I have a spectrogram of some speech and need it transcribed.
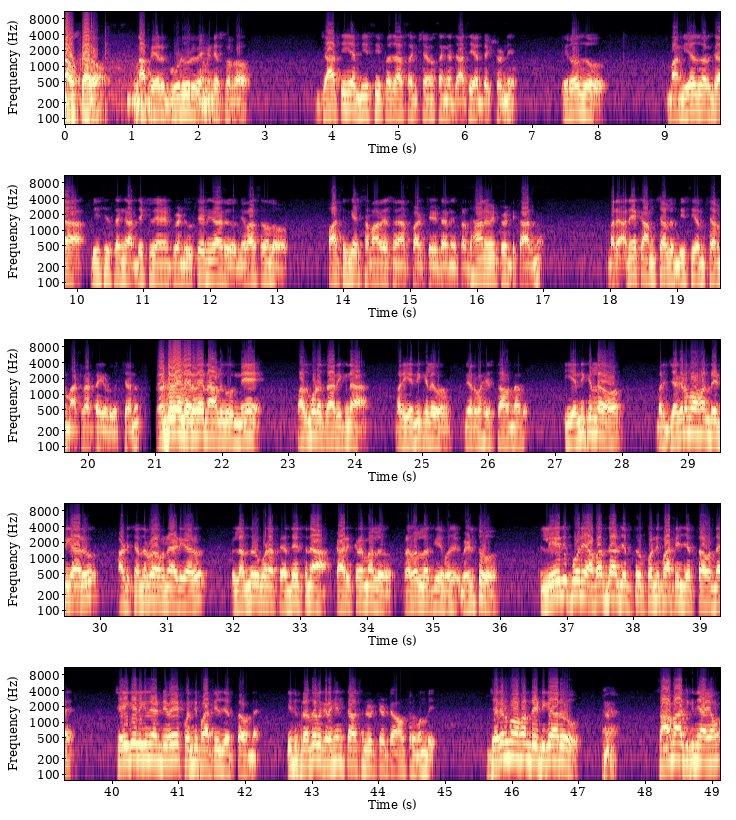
నమస్కారం. నా పేరు గూడూరు వెంకటేశ్వరరావు. జాతీయ బీసీ ప్రజా సంక్షేమ సంఘ జాతీయ అధ్యక్షుడిని. ఈరోజు మా నియోజకవర్గ బీసీ సంఘ అధ్యక్షుడైనటువంటి హుసేన్ గారు నివాసంలో పాత్రికేయుల సమావేశం ఏర్పాటు చేయడానికి ప్రధానమైనటువంటి కారణం మరి అనేక అంశాలు బీసీ అంశాలు మాట్లాడటం ఇక్కడికి వచ్చాను. రెండు వేల ఇరవై నాలుగు మే పదమూడో తారీఖున మరి ఎన్నికలు నిర్వహిస్తూ ఉన్నారు. ఈ ఎన్నికల్లో మరి జగన్మోహన్ రెడ్డి గారు అటు చంద్రబాబు నాయుడు గారు వీళ్ళందరూ కూడా పెద్ద ఎత్తున కార్యక్రమాలు ప్రజల్లోకి వె- వెళుతూ లేనిపోని అబద్ధాలు చెప్తూ కొన్ని పార్టీలు చెప్తా ఉన్నాయి. చేయగలిగినవే కొన్ని పార్టీలు చెప్తా ఉన్నాయి. ఇది ప్రజలు గ్రహించాల్సినటువంటి అవసరం ఉంది. జగన్మోహన్ రెడ్డి గారు సామాజిక న్యాయం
